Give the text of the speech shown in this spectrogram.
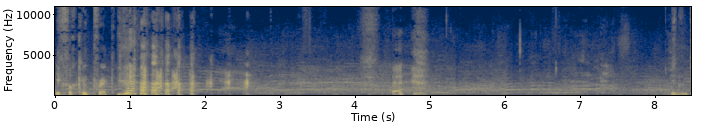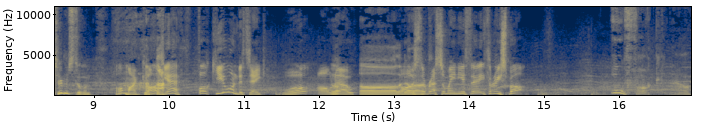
you fucking prick. Tombstone. Oh my God, yeah, fuck you, Undertaker. Whoa, oh no. Oh, look Oh, at it's the. WrestleMania 33 spot. Oh, fuck. Hell.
